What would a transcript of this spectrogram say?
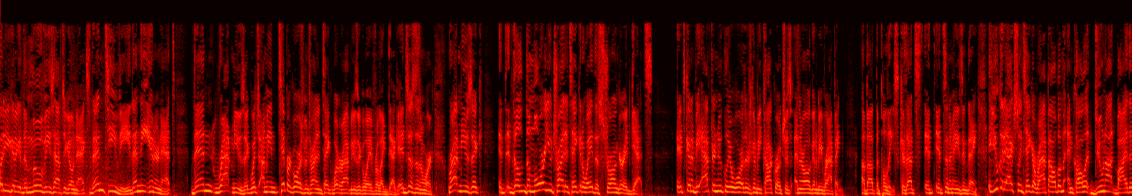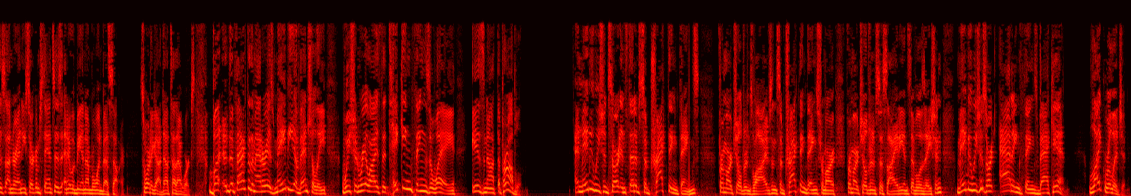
What are you going to, get? the movies have to go next. Then TV. Then the internet. Then rap music, which, I mean, Tipper Gore's been trying to take what rap music away for like decades. It just doesn't work. Rap music, the, the more you try to take it away, the stronger it gets. It's going to be after nuclear war. There's going to be cockroaches, and they're all going to be rapping about the police because that's it, it's an amazing thing. You could actually take a rap album and call it "Do Not Buy This Under Any Circumstances," and it would be a number one bestseller. Swear to God, that's how that works. But the fact of the matter is, maybe eventually we should realize that taking things away is not the problem. And maybe we should start instead of subtracting things from our children's lives and subtracting things from our from our children's society and civilization, maybe we should start adding things back in, like religion.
